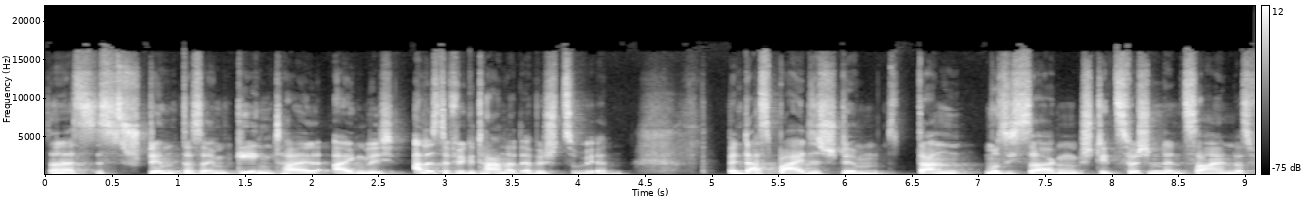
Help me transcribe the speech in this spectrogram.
sondern es stimmt, dass er im Gegenteil eigentlich alles dafür getan hat, erwischt zu werden. Wenn das beides stimmt, dann muss ich sagen, steht zwischen den Zeilen, das,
